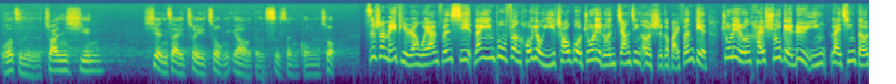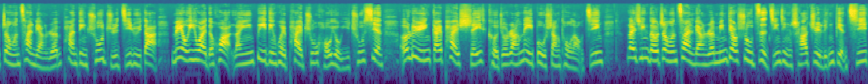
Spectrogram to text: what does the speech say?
我只专心现在最重要的市政工作。资深媒体人维安分析，蓝营部分侯友谊超过朱立伦将近二十个百分点，朱立伦还输给绿营赖清德、郑文灿两人，判定出局几率大。没有意外的话，蓝营必定会派出侯友谊出现，而绿营该派谁，可就让内部伤透脑筋。赖清德、郑文灿两人民调数字仅仅差距零点七。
